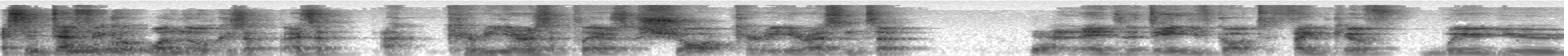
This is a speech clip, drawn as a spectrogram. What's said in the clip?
It's a difficult one though, because as a, a, career as a player is a short career, isn't it? Yeah. At the end of the day, you've got to think of where you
